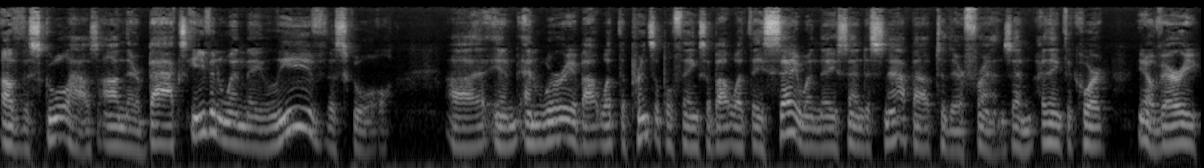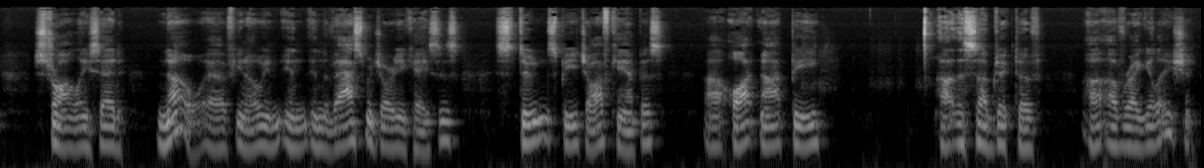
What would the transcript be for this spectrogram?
of the schoolhouse on their backs, even when they leave the school, uh, and, and worry about what the principal thinks about what they say when they send a snap out to their friends? And I think the court, you know, very strongly said no. If, you know, in, in, in the vast majority of cases, student speech off campus uh, ought not be uh, the subject of uh, of regulation.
